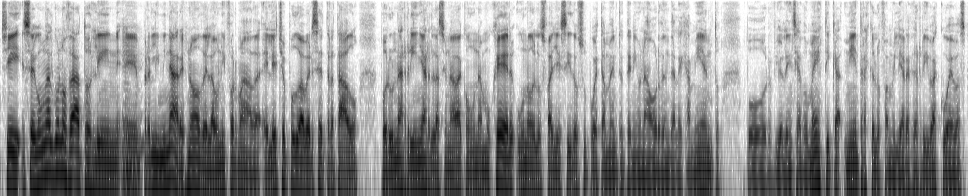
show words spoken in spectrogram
Sí, según algunos datos, eh, preliminares, ¿no? De la uniformada, el hecho pudo haberse tratado por una riña relacionada con una mujer. Uno de los fallecidos supuestamente tenía una orden de alejamiento por violencia doméstica, mientras que los familiares de Rivas Cuevas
